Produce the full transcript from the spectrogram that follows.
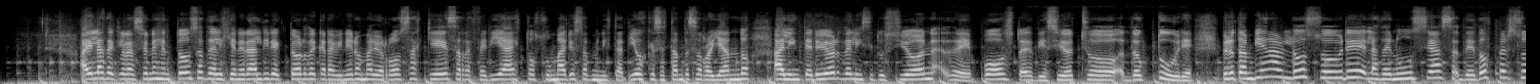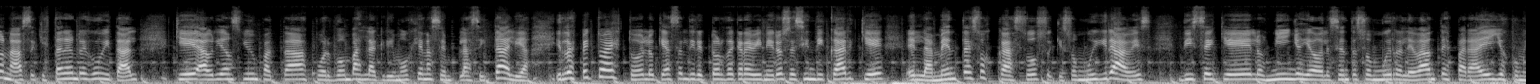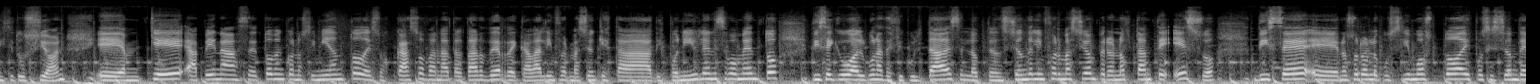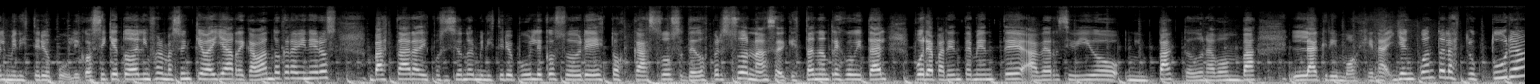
Hay las declaraciones entonces del general director de Carabineros Mario Rosas que se refería a estos sumarios administrativos que se están desarrollando al interior de la institución de post 18 de octubre. Pero también habló sobre las denuncias de dos personas que están en riesgo vital que habrían sido impactadas por bombas lacrimógenas en Plaza Italia. Y respecto a esto, lo que hace el director de Carabineros es indicar que él lamenta esos casos que son muy graves, dice que los niños y adolescentes son muy relevantes para ellos como institución institución, eh, que apenas eh, tomen conocimiento de esos casos van a tratar de recabar la información que estaba disponible en ese momento. Dice que hubo algunas dificultades en la obtención de la información, pero no obstante eso, dice, eh, nosotros lo pusimos toda a disposición del Ministerio Público. Así que toda la información que vaya recabando Carabineros va a estar a disposición del Ministerio Público sobre estos casos de dos personas que están en riesgo vital por aparentemente haber recibido un impacto de una bomba lacrimógena. Y en cuanto a la estructura,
